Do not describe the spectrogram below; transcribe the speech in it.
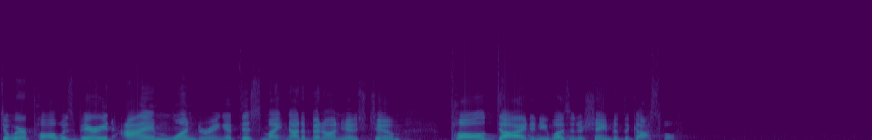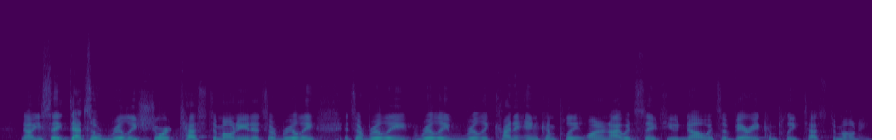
to where Paul was buried, I'm wondering if this might not have been on his tomb. Paul died and he wasn't ashamed of the gospel. Now you say that's a really short testimony and it's a really it's a really really really kind of incomplete one and I would say to you no, it's a very complete testimony.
